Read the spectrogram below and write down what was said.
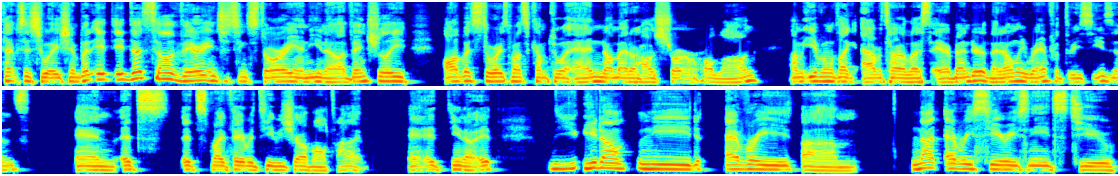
type situation. But it it does tell a very interesting story, and you know, eventually all good stories must come to an end, no matter how short or how long. Um, even with like Avatar: Last Airbender, that only ran for three seasons, and it's it's my favorite TV show of all time. And it, you know, it you, you don't need every um, not every series needs to,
